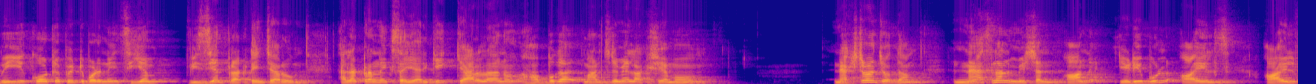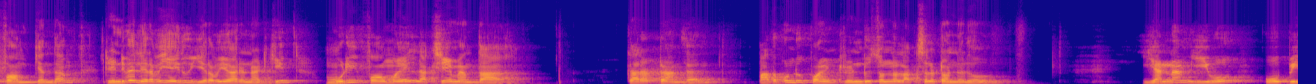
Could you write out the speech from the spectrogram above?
వెయ్యి కోట్ల పెట్టుబడిని సీఎం విజయన్ ప్రకటించారు. ఎలక్ట్రానిక్స్ తయారీకి కేరళను హబ్గా మార్చడమే లక్ష్యము. నెక్స్ట్ వన్ చూద్దాం. National mission on edible oils oil palm కింద రెండు వేల ఇరవై ఐదు ఇరవై ఆరు నాటికి ముడి ఫామ్ ఆయిల్ లక్ష్యం ఎంత కరెక్ట్ ఆన్సర్ పదకొండు పాయింట్ రెండు సున్నా లక్షల టన్నులు. ఎన్ఎంఈఓ ఓపీ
